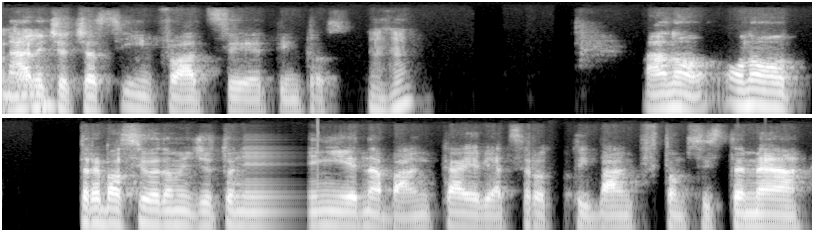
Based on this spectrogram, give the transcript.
Najväčšia časť inflácie týmto. Uh-huh. Áno, ono, treba si uvedomiť, že to nie je jedna banka, je viacero tých bank v tom systéme a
